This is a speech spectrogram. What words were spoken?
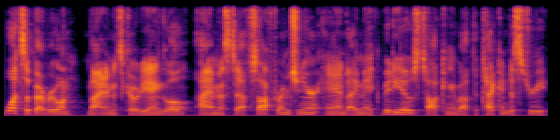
What's up everyone? My name is Cody Engel. I am a staff software engineer and I make videos talking about the tech industry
